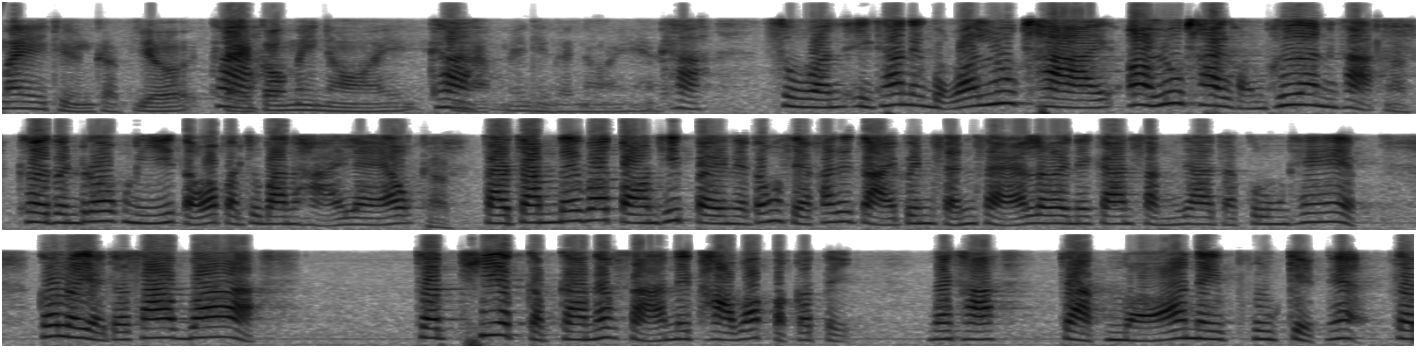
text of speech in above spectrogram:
ไม่ถึงกับเยอะค่ะแต่ก็ไม่น้อยค่ะอ่าไม่ถึงกับน้อยฮะ ค่ะ ส่วนอีกท่านหนึ่งบอกว่าลูกชายอ่าลูกชายของเพื่อนค่ะ ครับเคยเป็นโรคนี้แต่ว่าปัจจุบันหายแล้ว ครับ แต่จำได้ว่าตอนที่เป็นเนี่ยต้องเสียค่าใช้จ่ายเป็นแสนๆเลยในการสั่งยาจากกรุงเทพ ก็เลยอยากจะทราบว่าจะเทียบกับการรักษาในภาวะปกตินะคะ จากหมอในภูเก็ตเนี่ยจะ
